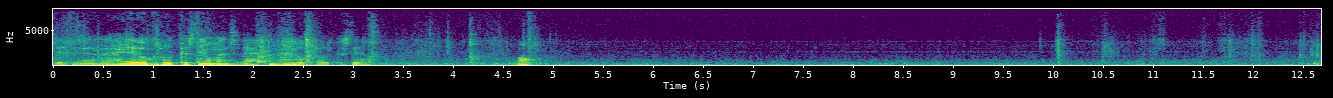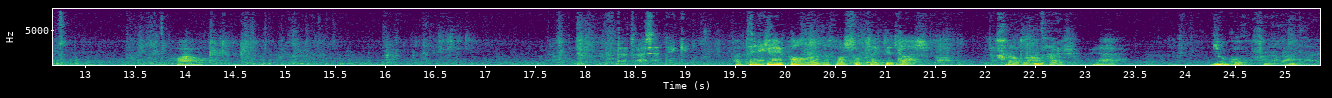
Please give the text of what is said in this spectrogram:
Dit is een heel groot kasteel, mensen. Echt een heel groot kasteel. Oh. Wauw. Dat was het, denk ik. Wat denk jij, Paul, dat het was zo'n plek dit was? Paul? Een groot landhuis. Ja. Joekel van een landhuis.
